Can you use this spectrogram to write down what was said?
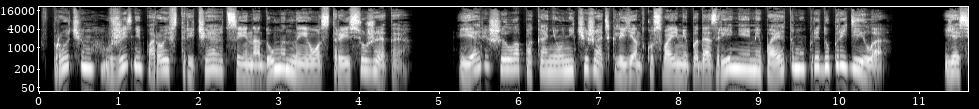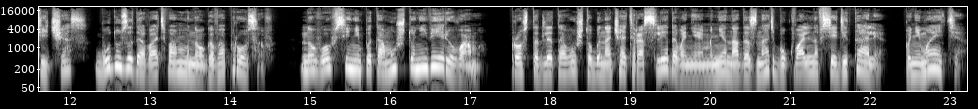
Впрочем, в жизни порой встречаются и надуманные острые сюжеты. Я решила пока не уничижать клиентку своими подозрениями, поэтому предупредила. Я сейчас буду задавать вам много вопросов, но вовсе не потому, что не верю вам. Просто для того, чтобы начать расследование, мне надо знать буквально все детали. Понимаете?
